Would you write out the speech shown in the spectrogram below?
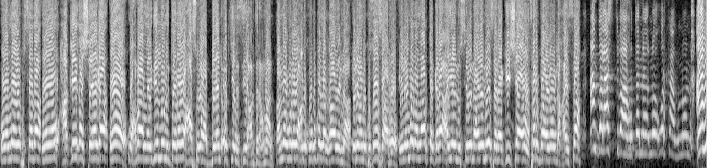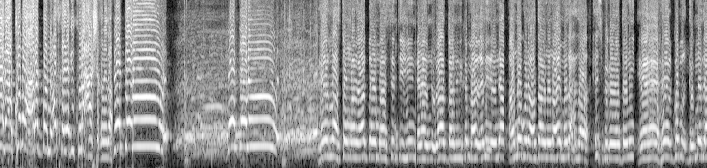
oo la hubsada oo xaqiiqa sheega oo waxbaa laydiin luli doona waxaas waa been codkiina siiya cabdiraxmaan. Annaguna waxaanu kugu ballan qaadaynaa inaanu ku soo saarro inamada laabta garaacayaynu siwanayo noo saraakiishaaho far baa inoo dhaxaysa. Ambalaasti baa horta warkaagu noo annagaa kuba arag baanu codkayagii kula caashiqnayba bedelo bedelo reer laastoomar aad baa umahadsan tihiin waad baan idinka mahad celinaynaa annaguna haddaanu nahay madaxda xisbiga wadani ee reer degmada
